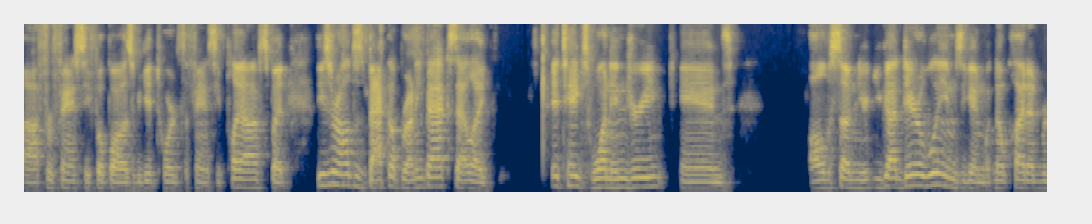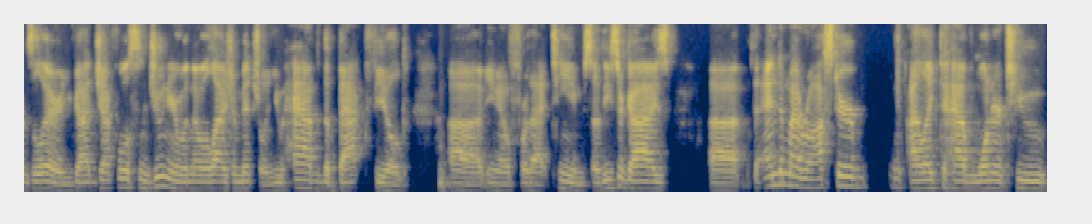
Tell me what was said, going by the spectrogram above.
uh, for fantasy football as we get towards the fantasy playoffs. But these are all just backup running backs that like it takes one injury and all of a sudden you got Darrel Williams again with no Clyde Edwards-Helaire. You got Jeff Wilson Jr. with no Elijah Mitchell. You have the backfield, uh, you know, for that team. So these are guys uh, the end of my roster, I like to have one or two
